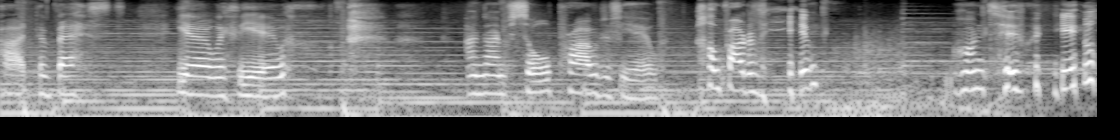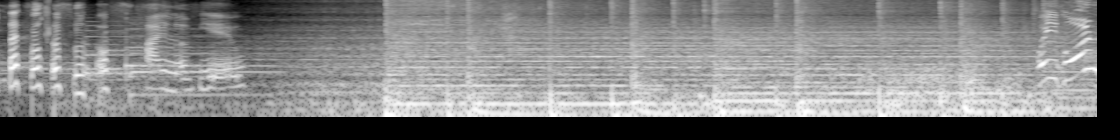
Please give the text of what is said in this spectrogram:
Had the best year with you. And I'm so proud of you. I'm proud of him. On to a new level of love. I love you. Where you going?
